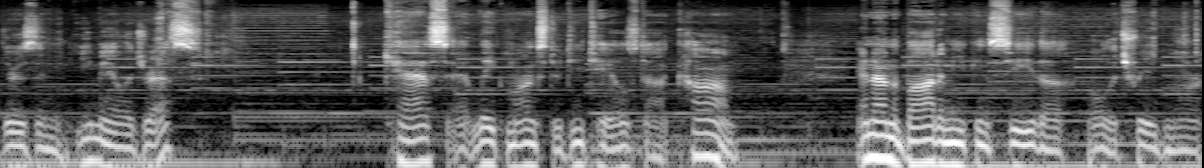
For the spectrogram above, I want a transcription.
there's an email address, cass at lakemonsterdetails.com. And on the bottom you can see the all the trademark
